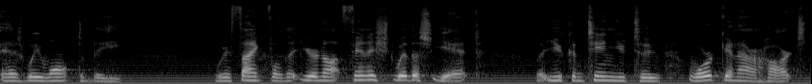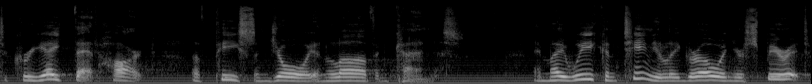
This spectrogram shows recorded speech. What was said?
as we want to be. We're thankful that you're not finished with us yet, but you continue to work in our hearts to create that heart of peace and joy and love and kindness. And may we continually grow in your spirit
